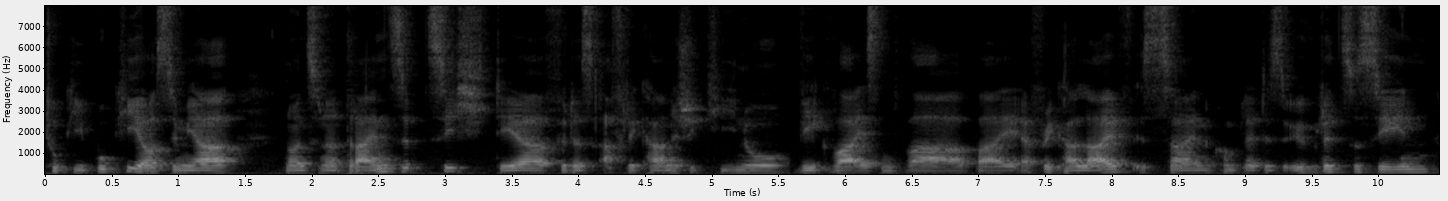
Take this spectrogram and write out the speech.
Tuki Buki aus dem Jahr 1973, der für das afrikanische Kino wegweisend war. Bei Africa Live ist sein komplettes Övre zu sehen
